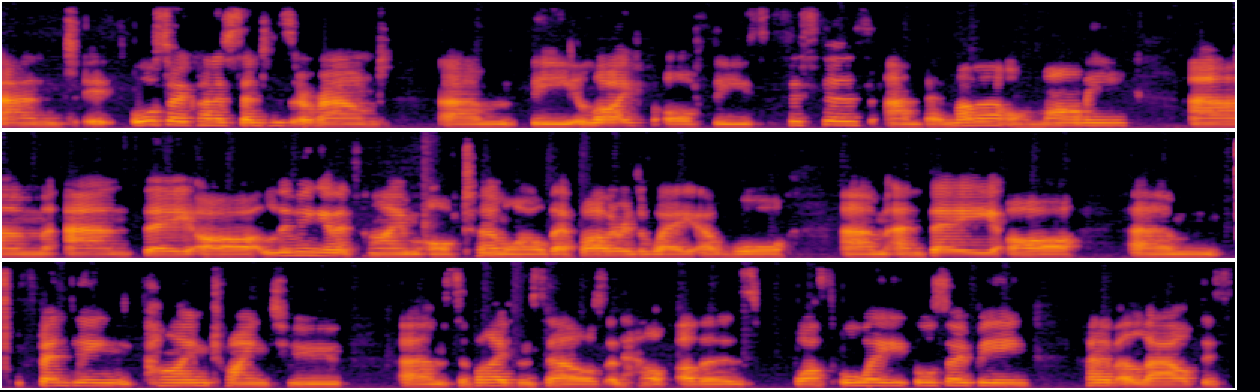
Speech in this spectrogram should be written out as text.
and it also kind of centers around um, the life of these sisters and their mother or mommy. Um, and they are living in a time of turmoil. Their father is away at war, um, and they are um, spending time trying to um, survive themselves and help others, whilst always also being kind of allowed this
